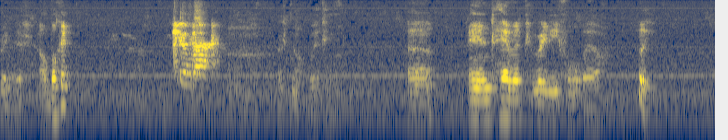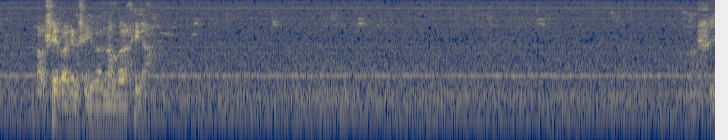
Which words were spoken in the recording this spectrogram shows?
read this. I'll book it. Kia ora. It's not working. Uh, and have it ready for our hui. I'll see if I can see the number here. I'll see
